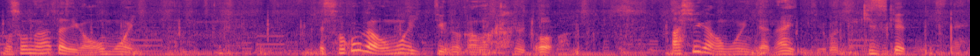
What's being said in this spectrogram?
もうその辺りが重い。でそこが重いっていうのが分かると足が重いんじゃないっていうことに気づけるんですね。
